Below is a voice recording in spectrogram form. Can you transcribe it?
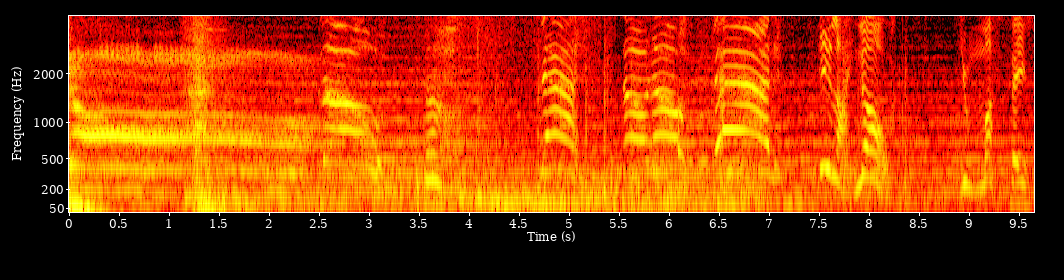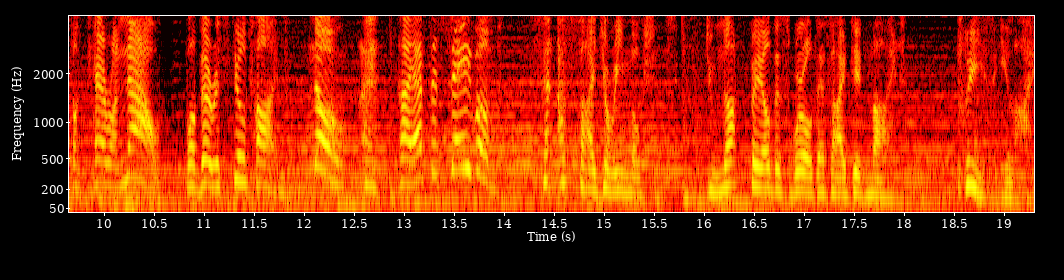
No! No! No! Dad! No, no! Dad! Eli, no! You must save Slugterra now, while there is still time. No! I have to save him! Set aside your emotions. Do not fail this world as I did mine. Please, Eli.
